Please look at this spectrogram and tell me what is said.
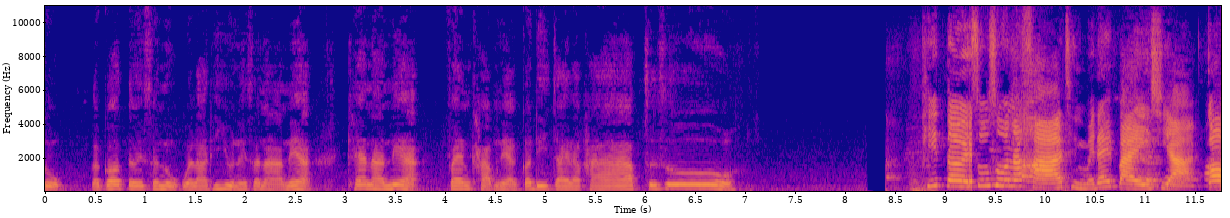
สุข แล้วก็เตยสนุกเวลาที่อยู่ในสนามเนี่ย แค่นั้นเนี่ยแฟนคลับเนี่ยก็ดีใจแล้วครับสู้ๆพี่เตยสู้ๆนะคะ ถึงไม่ได้ไปเชียร์ก็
